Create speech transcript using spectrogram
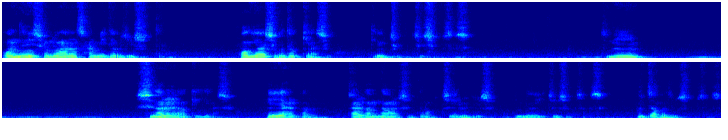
온전히 순종하는 삶이 되어 주시도록 보게 하시고 듣게 하시고 깨우쳐 주시옵소서. 주님 시간을 아끼게 하시고 해야 할 바를 잘 감당할 수 있도록 지혜를 주시고 인도해 주시옵소서. 붙잡아 주시옵소서.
